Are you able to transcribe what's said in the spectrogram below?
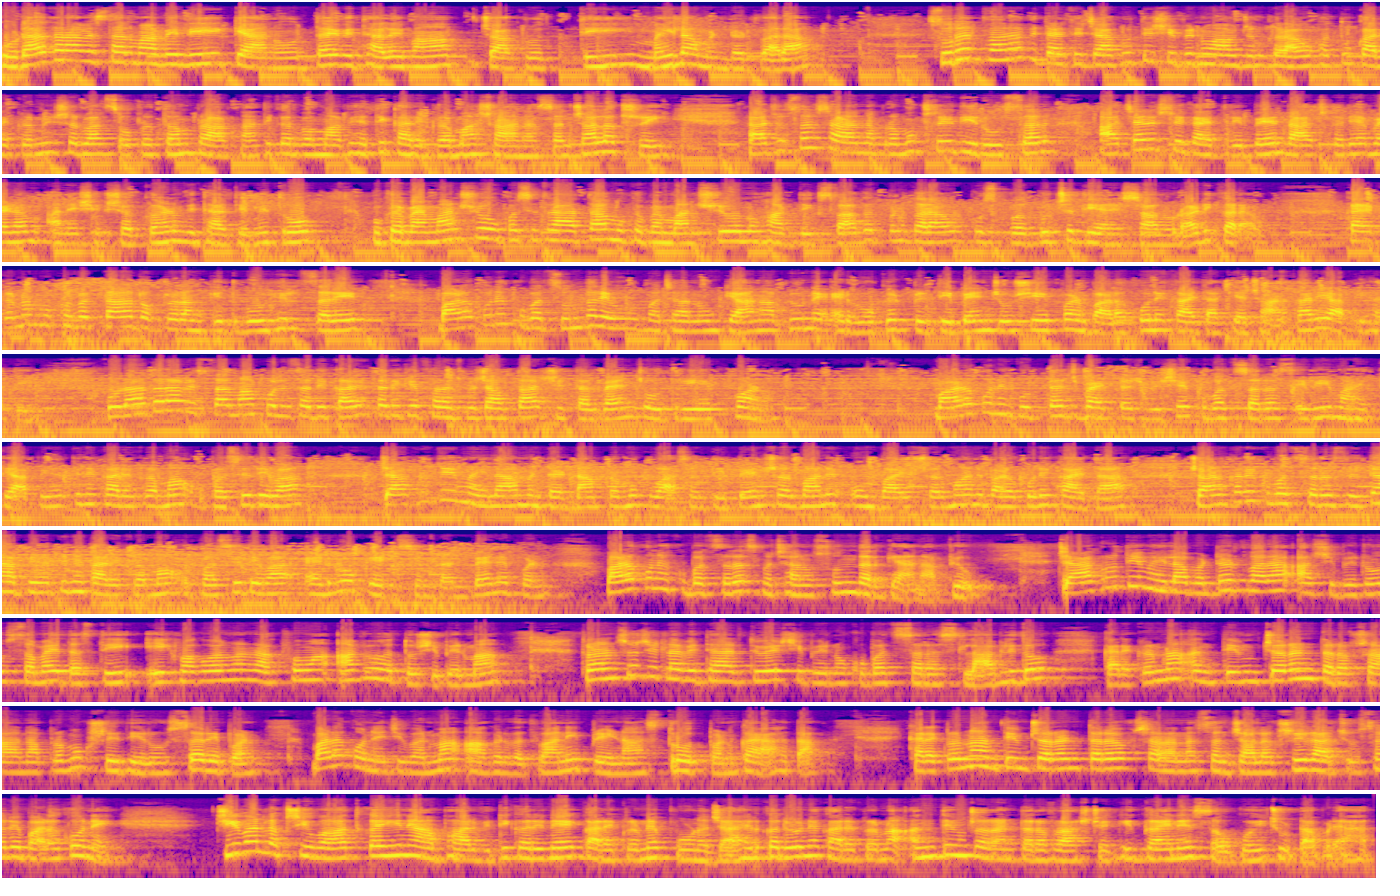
ઘોડાદરા વિસ્તારમાં આવેલી જ્ઞાનોદય વિદ્યાલયમાં જાગૃતિ મહિલા મંડળ દ્વારા સુરત દ્વારા વિદ્યાર્થી જાગૃતિ શિબિરનું આયોજન કરાયું હતું. કાર્યક્રમની શરૂઆત સૌપ્રથમ પ્રાર્થનાથી કરવામાં આવી હતી. કાર્યક્રમમાં શાળાના સંચાલક શ્રી રાજુ સર, શાળાના પ્રમુખ શ્રી ધીરુસર આચાર્ય શ્રી ગાયત્રીબેન રાજકરિયા મેડમ અને શિક્ષકગણ, વિદ્યાર્થી મિત્રો, મુખ્ય મહેમાનશ્રીઓ ઉપસ્થિત રહ્યા હતા. મુખ્ય મહેમાનશ્રીઓનું હાર્દિક સ્વાગત પણ કરાવું. પુષ્પગુચ્છથી અને શાલ ઉડાડી કરાવું. કાર્યક્રમના મુખ્ય વક્તા ડોક્ટર અંકિત ગોહિલ સરે બાળકોને ખૂબ જ સુંદર એવું મજાનું જ્ઞાન આપ્યું ને એડવોકેટ પ્રીતિબેન જોશીએ પણ બાળકોને કાયદાકીય જાણકારી આપી હતી. ગોડાદરા વિસ્તારમાં પોલીસ અધિકારી તરીકે ફરજ બજાવતા શીતલબેન ચૌધરીએ પણ બાળકોને ગુડ ટચ બેડ ટચ વિશે ખૂબ જ સરસ એવી માહિતી આપી હતી અને કાર્યક્રમમાં ઉપસ્થિત એવા જાગૃતિ મહિલા મંડળના પ્રમુખ વાસંતીબેન શર્મા અને ઓમભાઈ શર્મા અને બાળકોને કાયદા જાણકારી ખૂબ જ સરસ રીતે આપી હતી અને કાર્યક્રમમાં ઉપસ્થિત એવા એડવોકેટ સિમરનબેને પણ બાળકોને ખૂબ જ સરસ મજાનું સુંદર જ્ઞાન આપ્યું. જાગૃતિ મહિલા મંડળ દ્વારા આ શિબિરનો સમય દસથી એક વાગવામાં રાખવામાં આવ્યો હતો. શિબિરમાં ત્રણસો જેટલા વિદ્યાર્થીઓએ શિબિરનો ખૂબ જ સરસ લાભ લીધો. કાર્યક્રમના અંતિમ ચરણ તરફ શાળાના પ્રમુખ શ્રી ધીરુ સરે પણ બાળકોને જીવનમાં આગળ વધવાની પ્રેરણા સ્ત્રોત પણ ગયા હતા. કાર્યક્રમના અંતિમ ચરણ તરફ શાળાના સંચાલક શ્રી રાજુ સરે બાળકોને જીવનલક્ષી વાત કહીને આભાર વિધિ કરીને કાર્યક્રમને પૂર્ણ જાહેર કર્યો અને કાર્યક્રમના અંતિમ ચરણ તરફ રાષ્ટ્રીય ગીત ગાઈને સૌ કોઈ છૂટા પડ્યા હતા.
